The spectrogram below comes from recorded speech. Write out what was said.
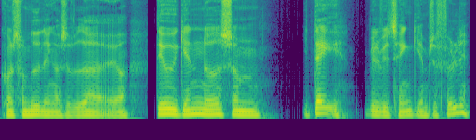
kunstformidling og så videre. Øh, og det er jo igen noget, som i dag vil vi tænke, jamen selvfølgelig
